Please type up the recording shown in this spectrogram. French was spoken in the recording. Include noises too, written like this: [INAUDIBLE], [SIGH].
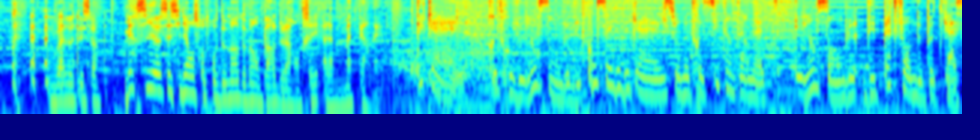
On va noter ça. Merci euh, Cécilia, on se retrouve demain. Demain, on parle de la rentrée à la maternelle. DKL, retrouvez l'ensemble des conseils de DKL sur notre site internet et l'ensemble des plateformes de podcast.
